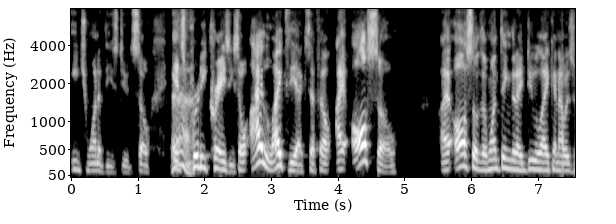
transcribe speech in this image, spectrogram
each one of these dudes. So it's pretty crazy. So I like the XFL. I also I also the one thing that I do like, and I was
